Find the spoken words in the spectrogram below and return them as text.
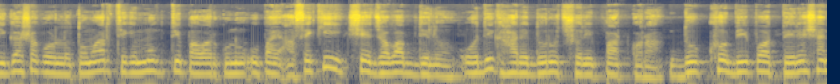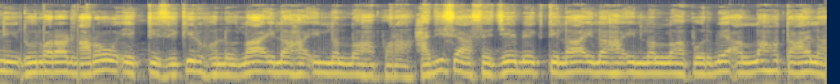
জিজ্ঞাসা করল, তোমার থেকে মুক্তি পাওয়ার কোনো উপায় আছে কি? সে জবাব দিল, অধিক হারে দুরুদ শরীফ পাঠ করা। দুঃখ, বিপদ, পেরেশানি দূর করার আরও একটি জিকির হলো, লা ইলাহা ইল্লাল্লাহ পড়া। হাদিসে আছে, যে ব্যক্তি লা ইলাহা ইল্লাল্লাহ পড়বে, আল্লাহ তাআলা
